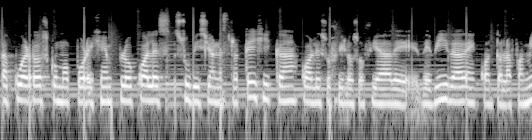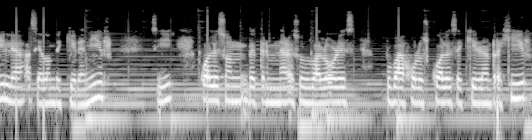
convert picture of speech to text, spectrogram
acuerdos como por ejemplo cuál es su visión estratégica, cuál es su filosofía de, vida en cuanto a la familia, hacia dónde quieren ir, ¿sí? cuáles son determinar esos valores bajo los cuales se quieren regir,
